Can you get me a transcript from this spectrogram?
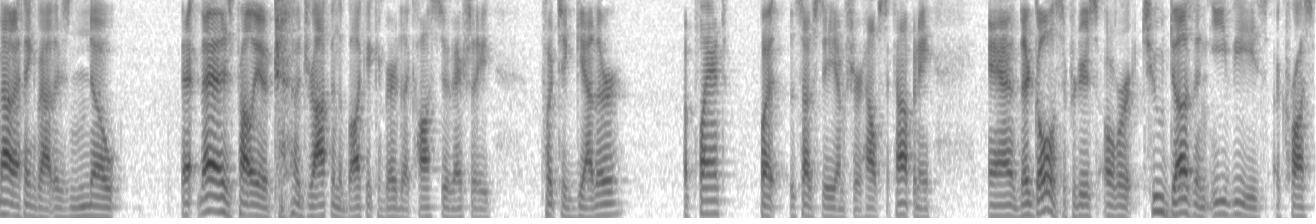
now that I think about it, there's no, that, that is probably a, a drop in the bucket compared to the cost to actually put together a plant, but the subsidy, I'm sure, helps the company. And their goal is to produce over two dozen EVs across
